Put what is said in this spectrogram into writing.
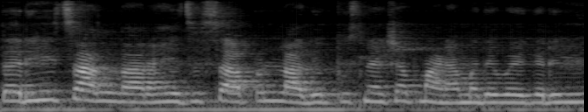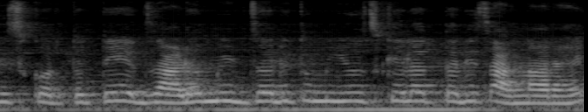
तरीही चालणार आहे. जसं आपण लादी पुसण्याच्या पाण्यामध्ये वगैरे यूज करतो ते जाडं मीठ जरी तुम्ही यूज केलं तरी चालणार आहे.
